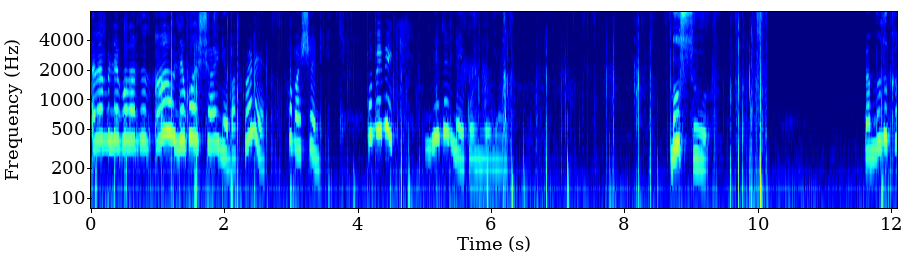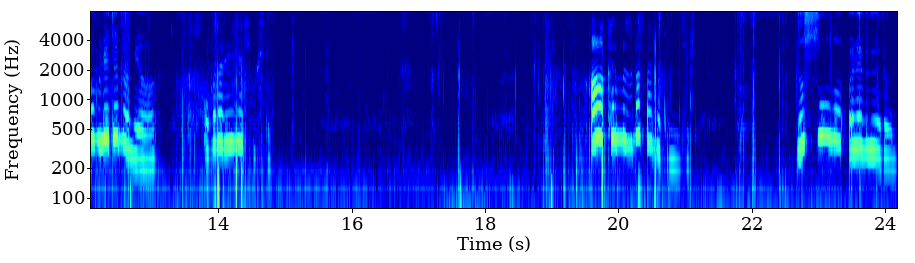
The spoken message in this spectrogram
Hemen bu legolardan. Aa lego aşağı iniyor bak böyle. Hop aşağı indik. Bu bebek neden lego yiyor ya? Nasıl? Ben bunu kabul edemem ya. O kadar iyi geçmiştim. Aa kırmızı bak ben de kırmızıyım. Nasıl ölebiliyorum?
